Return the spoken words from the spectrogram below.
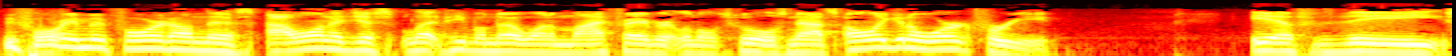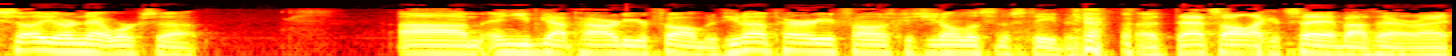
Before we move forward on this, I want to just let people know one of my favorite little tools. Now, it's only going to work for you if the cellular network's up um, and you've got power to your phone. But if you don't have power to your phone, it's because you don't listen to Steven. uh, that's all I can say about that, right?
